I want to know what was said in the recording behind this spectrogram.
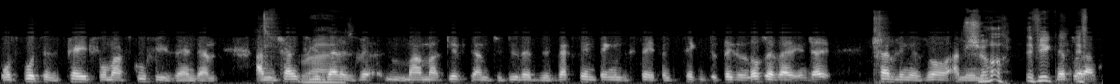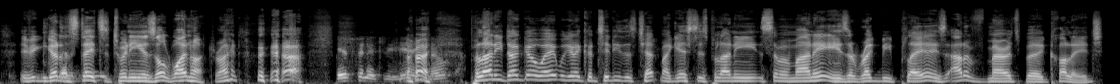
or sports has paid for my school fees. And um, I'm trying to right. use that as my, my gift um, to do that, the exact same thing in the States and to take me to places. And also as I enjoy traveling as well. I mean, sure. If you if, if, you can go to the states at 20 years old, why not? Right? Definitely. Yeah. Right. You know? Philani, don't go away. We're going to continue this chat. My guest is Philani Simamane. He's a rugby player. He's out of Maritzburg College,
